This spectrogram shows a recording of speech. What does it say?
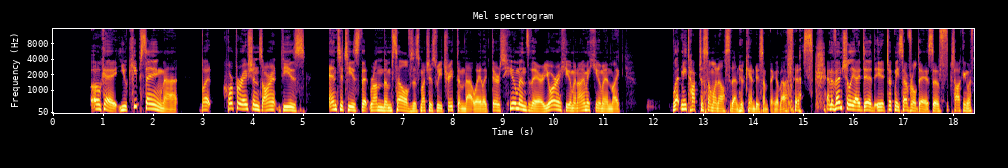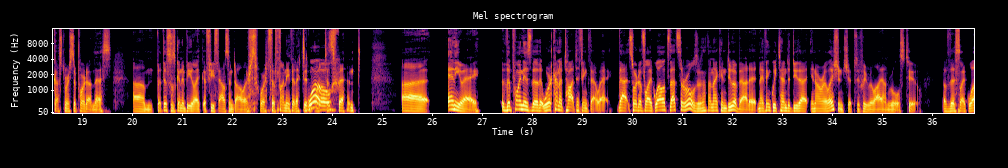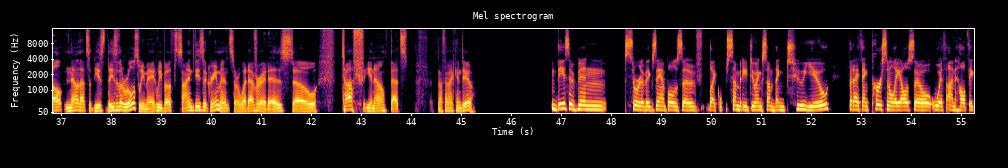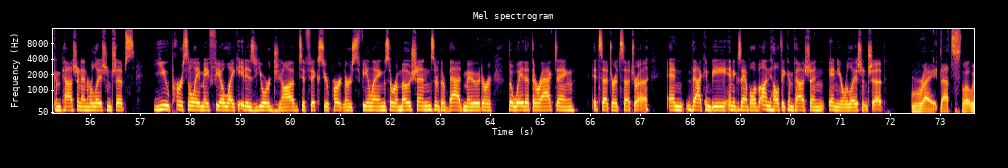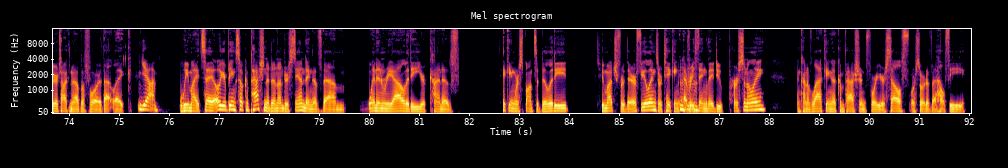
"Okay, you keep saying that, but corporations aren't these." entities that run themselves as much as we treat them that way like there's humans there you're a human i'm a human like let me talk to someone else then who can do something about this. And eventually I did. It took me several days of talking with customer support on this. Um, but this was going to be like a few thousand dollars worth of money that I didn't want to spend. Uh, anyway, the point is though that we're kind of taught to think that way. That sort of like, well, that's the rules. There's nothing I can do about it. And I think we tend to do that in our relationships if we rely on rules too. Of this, like, well, no, that's these these are the rules we made. We both signed these agreements or whatever it is. So tough, you know. That's there's nothing I can do. These have been sort of examples of like somebody doing something to you. But I think personally, also with unhealthy compassion in relationships, you personally may feel like it is your job to fix your partner's feelings or emotions or their bad mood or the way that they're acting, et cetera, et cetera. And that can be an example of unhealthy compassion in your relationship. Right. That's what we were talking about before. That like Yeah. We might say, "Oh, you're being so compassionate and understanding of them," when in reality you're kind of taking responsibility too much for their feelings or taking Mhm. everything they do personally and kind of lacking a compassion for yourself or sort of a healthy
